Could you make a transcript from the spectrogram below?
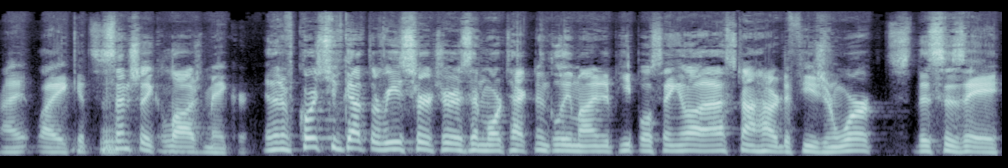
right? Like it's mm-hmm. essentially a collage maker. And then of course you've got the researchers and more technically minded people saying, "Oh, that's not how diffusion works. This is a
